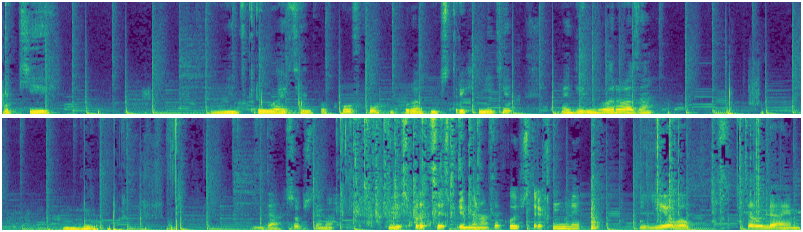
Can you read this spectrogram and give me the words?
Окей. Не открывайте упаковку. Аккуратно встряхните один-два раза. Угу. Да, собственно, весь процесс примерно такой. Встряхнули. Yellow. Вставляем.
